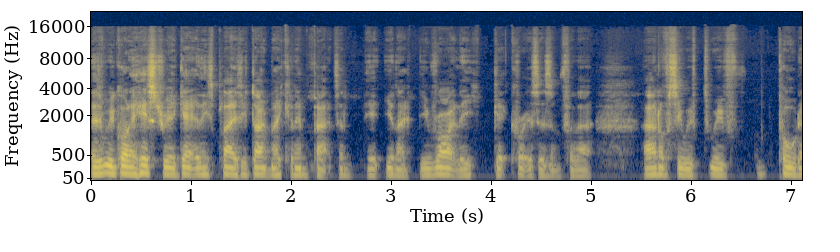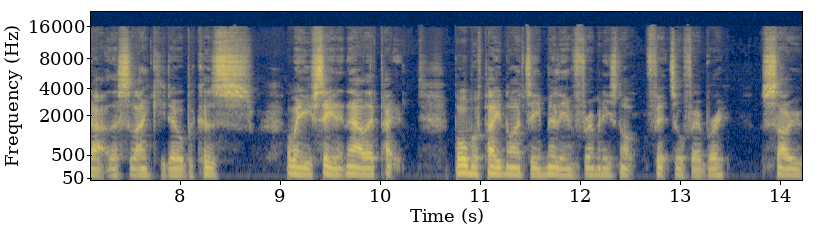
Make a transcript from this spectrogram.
we've got a history of getting these players who don't make an impact, and it, you know, you rightly get criticism for that. And obviously, we've we've pulled out of the Solanke deal because I mean, you've seen it now. They paid Bournemouth paid 19 million for him, and he's not fit till February. So,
